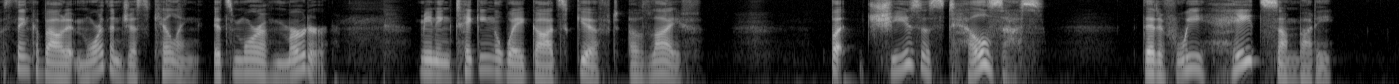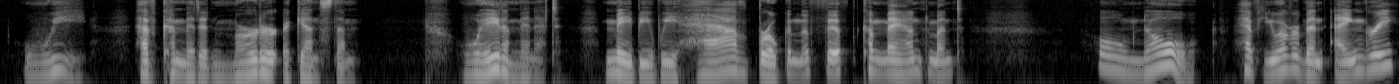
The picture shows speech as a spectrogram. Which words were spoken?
think about it more than just killing, it's more of murder, meaning taking away God's gift of life. But Jesus tells us that if we hate somebody, we have committed murder against them. Wait a minute. Maybe we have broken the fifth commandment. Oh no. Have you ever been angry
